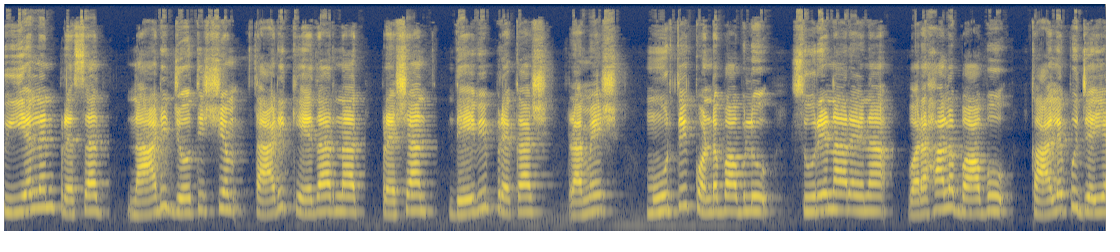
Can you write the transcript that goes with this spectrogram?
పిఎల్ఎన్ ప్రసాద్ నాడి జ్యోతిష్యం తాడి కేదార్నాథ్ ప్రశాంత్ దేవి ప్రకాష్ రమేష్ మూర్తి కొండబాబులు సూర్యనారాయణ వరహాల బాబు కాలెపు జయ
